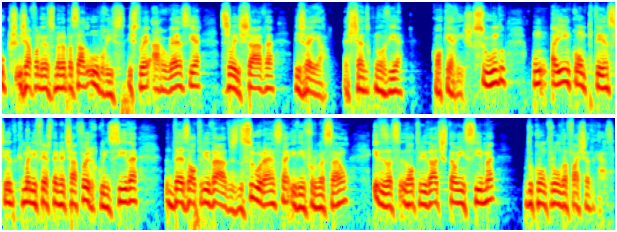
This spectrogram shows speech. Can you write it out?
o que já falei na semana passada, o berrice, isto é, a arrogância desleixada de Israel, achando que não havia qualquer risco. Segundo, um, a incompetência que manifestamente já foi reconhecida das autoridades de segurança e de informação e das autoridades que estão em cima do controle da faixa de Gaza.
